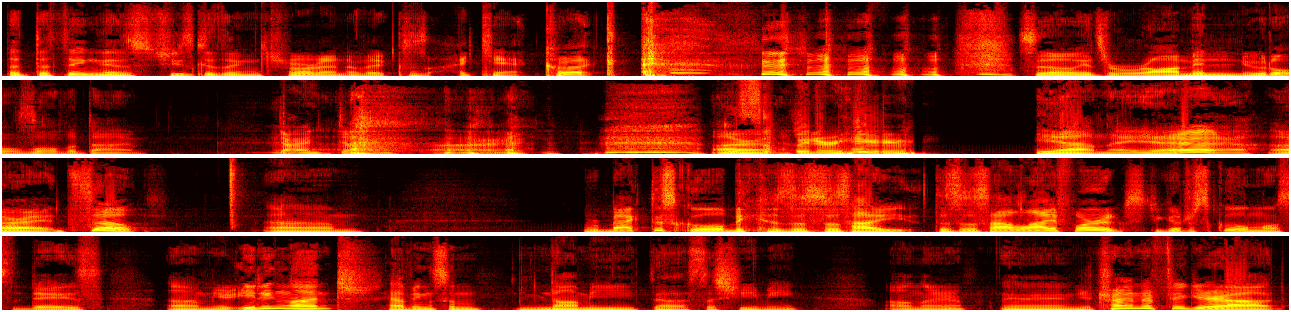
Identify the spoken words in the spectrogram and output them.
but the thing is, she's getting short end of it because I can't cook. so it's ramen noodles all the time. dun dun dun. All the winner here? Yeah, I'm like, yeah. All right. So, um, we're back to school because this is how you, this is how life works. You go to school most of the days. Um, you're eating lunch, having some nami uh, sashimi. on there, and you're trying to figure out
